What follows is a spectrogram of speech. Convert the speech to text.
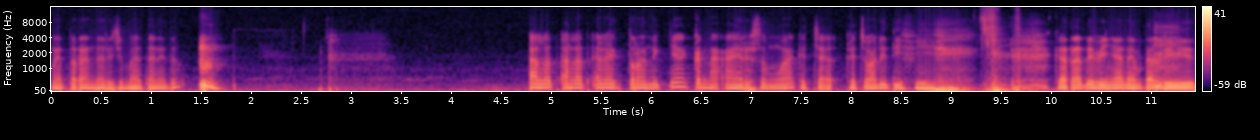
meteran dari jembatan itu alat-alat elektroniknya kena air semua kecuali TV karena TV-nya nempel di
